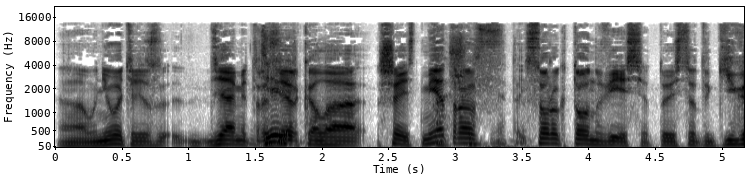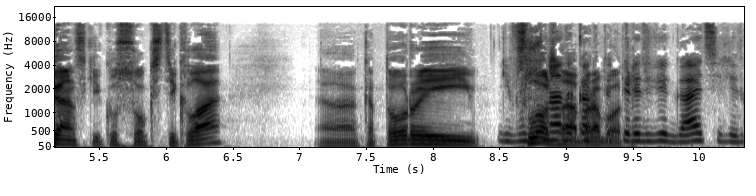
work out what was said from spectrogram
э, у него телес- диаметр Девять? зеркала 6 метров, шесть метров. 40 тонн весит. То есть это гигантский кусок стекла, который Его же сложно надо обработать. передвигать или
